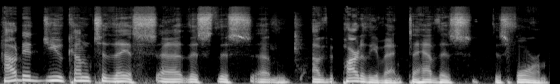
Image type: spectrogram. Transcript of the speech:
how did you come to this uh, this this um, part of the event to have this this forum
